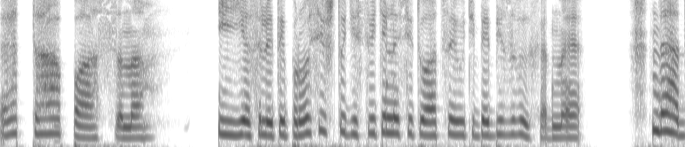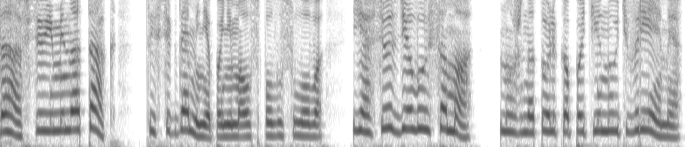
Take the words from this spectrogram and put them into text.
«Это опасно. И если ты просишь, то действительно ситуация у тебя безвыходная». «Да, да, все именно так. Ты всегда меня понимал с полуслова. Я все сделаю сама. Нужно только потянуть время.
